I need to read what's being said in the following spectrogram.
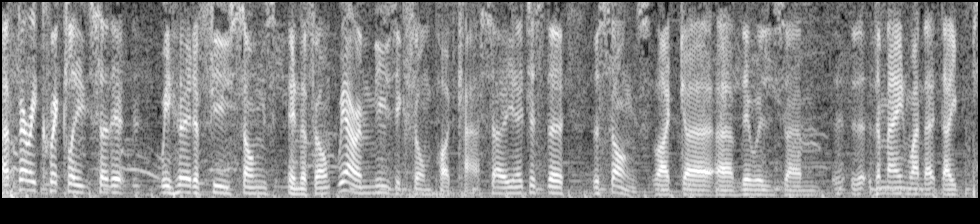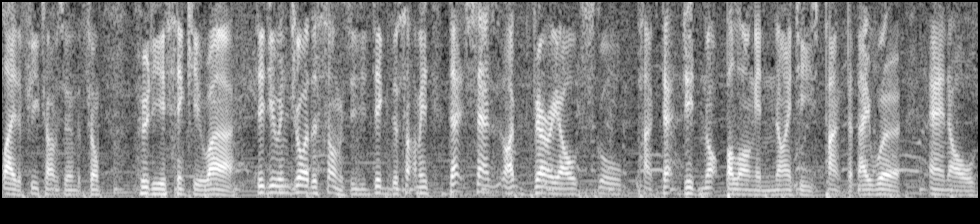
Uh, very quickly, so that we heard a few songs in the film. We are a music film podcast, so you know just the the songs. Like uh, uh, there was um, the, the main one that they played a few times in the film. Who do you think you are? Did you enjoy the songs? Did you dig the song? I mean, that sounds like very old school punk. That did not belong in '90s punk, but they were an old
